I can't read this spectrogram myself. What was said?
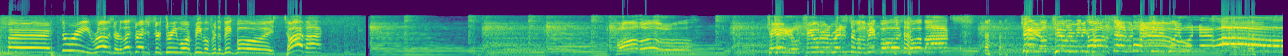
Number three. Roser, let's register three more people for the Big Boys Toy Box. Follow. Tell your children register for the Big Boys Toy Box. Tell your children be calling 714 now. Oh.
